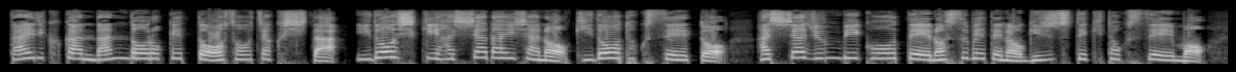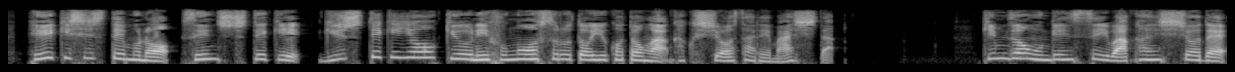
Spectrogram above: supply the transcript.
大陸間弾道ロケットを装着した移動式発射台車の軌道特性と発射準備工程のすべての技術的特性も兵器システムの戦術的、技術的要求に符合するということが確証されました。金正恩元帥は監視所で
